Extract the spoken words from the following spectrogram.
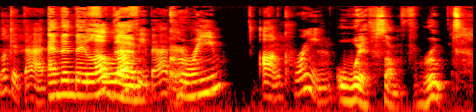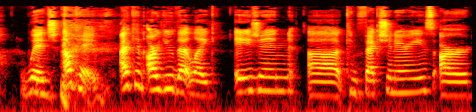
Look at that. And then they love Fluffy them batter. cream On cream. with some fruit. Which, okay, I can argue that like Asian uh, confectionaries are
